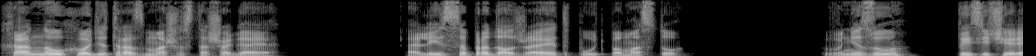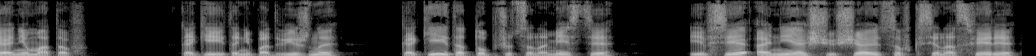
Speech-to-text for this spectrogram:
Ханна уходит, размашисто шагая. Алиса продолжает путь по мосту. Внизу тысячи реаниматов. Какие-то неподвижны, какие-то топчутся на месте, и все они ощущаются в ксеносфере,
